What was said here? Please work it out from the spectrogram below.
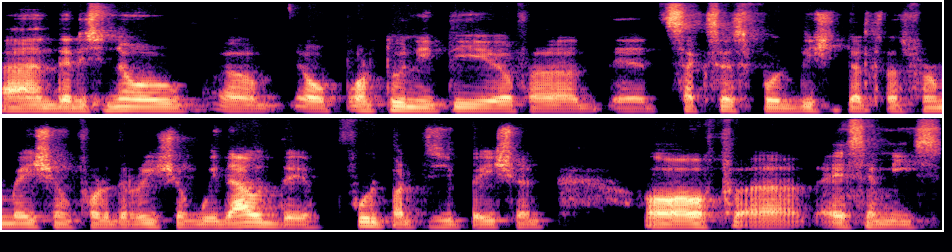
and there is no um, opportunity of a, a, successful digital transformation for the region without the full participation of uh, SMEs.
